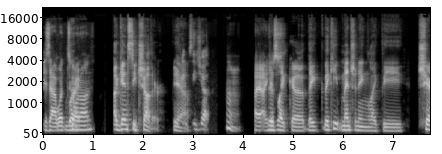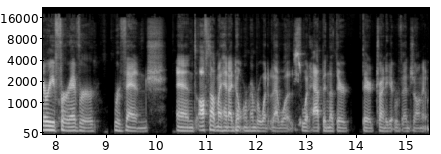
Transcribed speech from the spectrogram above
is that what's Right. going on? Against each other. Yeah. against each other. Hmm. I, I there's guess, like uh they they keep mentioning like the cherry forever revenge and off the top of my head i don't remember what that was what happened that they're they're trying to get revenge on him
